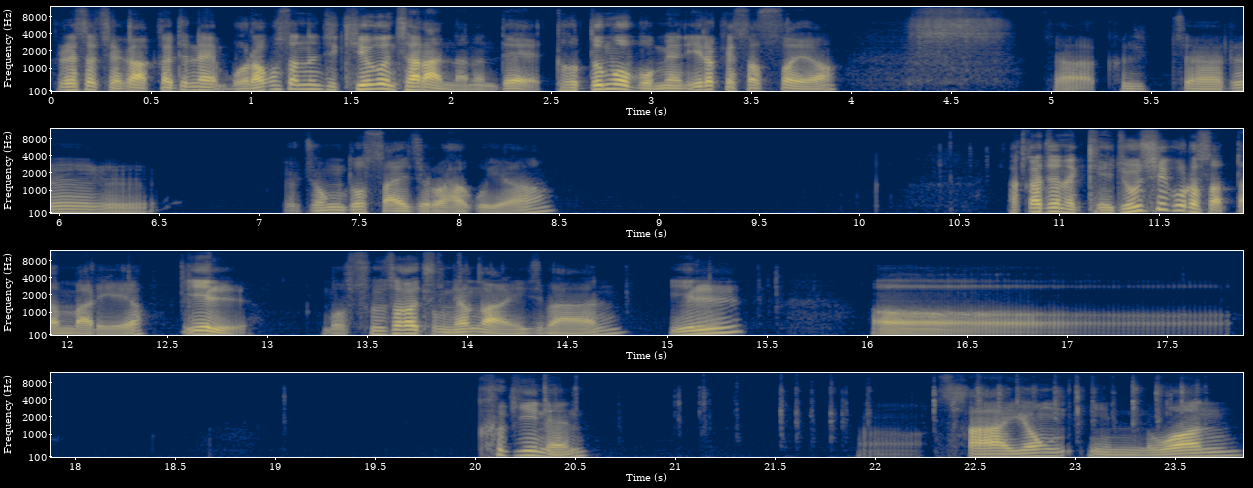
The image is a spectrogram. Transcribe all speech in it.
그래서 제가 아까 전에 뭐라고 썼는지 기억은 잘 안 나는데 더듬어 보면 이렇게 썼어요. 자, 글자를 이 정도 사이즈로 하고요. 아까 전에 개조식으로 썼단 말이에요. 1. 뭐 순서가 중요한 건 아니지만 1. 어... 크기는 어, 사용 인원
